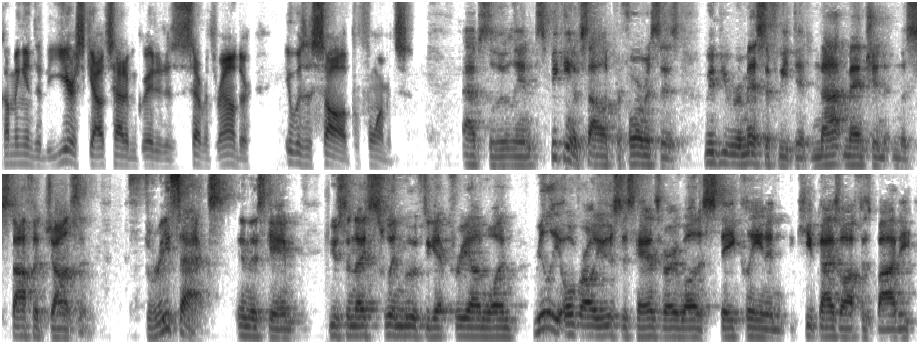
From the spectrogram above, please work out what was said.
coming into the year, scouts had him graded as a seventh rounder. It was a solid performance. Absolutely. And speaking of solid performances, we'd be remiss if we did not mention Mustafa Johnson. Three sacks in this game. Used a nice swing move to get free on one. Really, overall, used his hands very well to stay clean and keep guys off his body.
